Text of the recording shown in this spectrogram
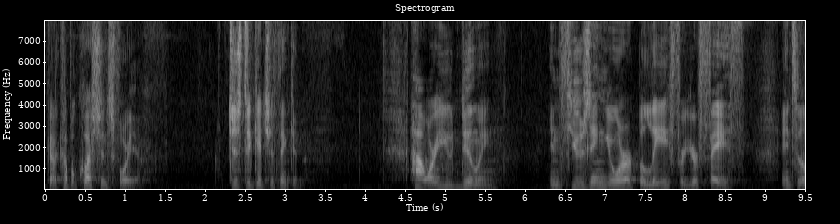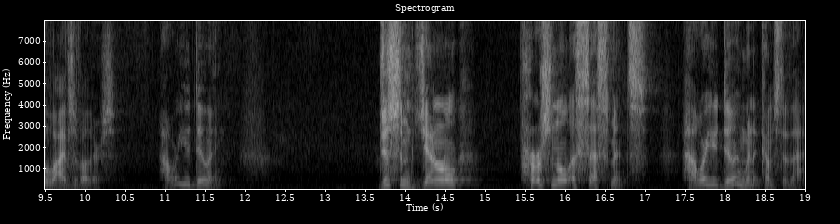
Got a couple questions for you, just to get you thinking. How are you doing infusing your belief or your faith into the lives of others. How are you doing? Just some general personal assessments. How are you doing when it comes to that?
